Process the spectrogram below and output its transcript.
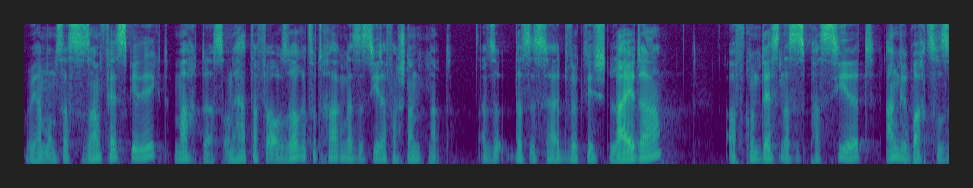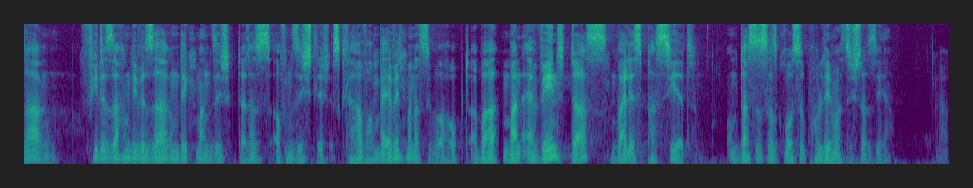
wir haben uns das zusammen festgelegt, macht das. Und er hat dafür auch Sorge zu tragen, dass es jeder verstanden hat. Also das ist halt wirklich leider aufgrund dessen, dass es passiert, angebracht zu sagen viele Sachen, die wir sagen, denkt man sich, da das ist offensichtlich. Ist klar, warum erwähnt man das überhaupt? Aber man erwähnt das, weil es passiert. Und das ist das große Problem, was ich da sehe. Ja,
